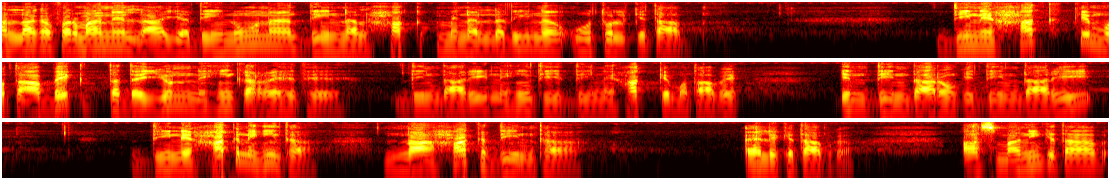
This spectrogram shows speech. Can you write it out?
अल्लाह का फरमान है, ला यदीनून दीन हक मिनल्लदीन ऊतुल किताब। दीन हक के मुताबिक तदयन नहीं कर रहे थे। दीनदारी नहीं थी दीन हक के मुताबिक। इन दीनदारों की दीनदारी दीन हक नहीं था, ना हक दीन था। अहले किताब का। आसमानी किताब,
